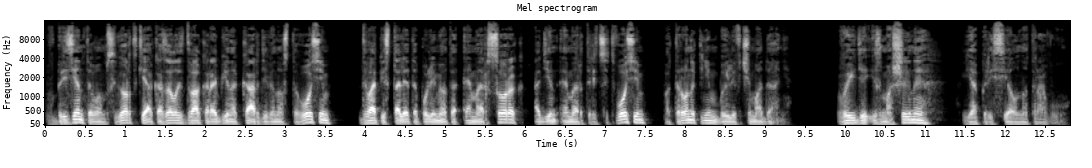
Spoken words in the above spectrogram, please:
В брезентовом свертке оказалось два карабина КАР-98, два пистолета-пулемета МР-40, один МР-38, патроны к ним были в чемодане. Выйдя из машины, я присел на траву.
